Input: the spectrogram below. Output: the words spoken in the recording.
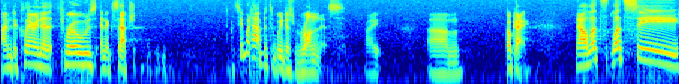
I'm declaring that it throws an exception. Let's see what happens if we just run this, right? Um, okay. Now let's, let's see,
